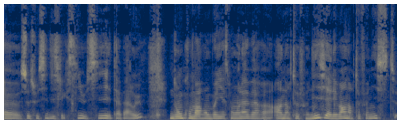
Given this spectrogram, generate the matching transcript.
euh, ce souci de dyslexie aussi est apparu. Donc on m'a renvoyé à ce moment-là vers un orthophoniste. J'allais voir un orthophoniste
